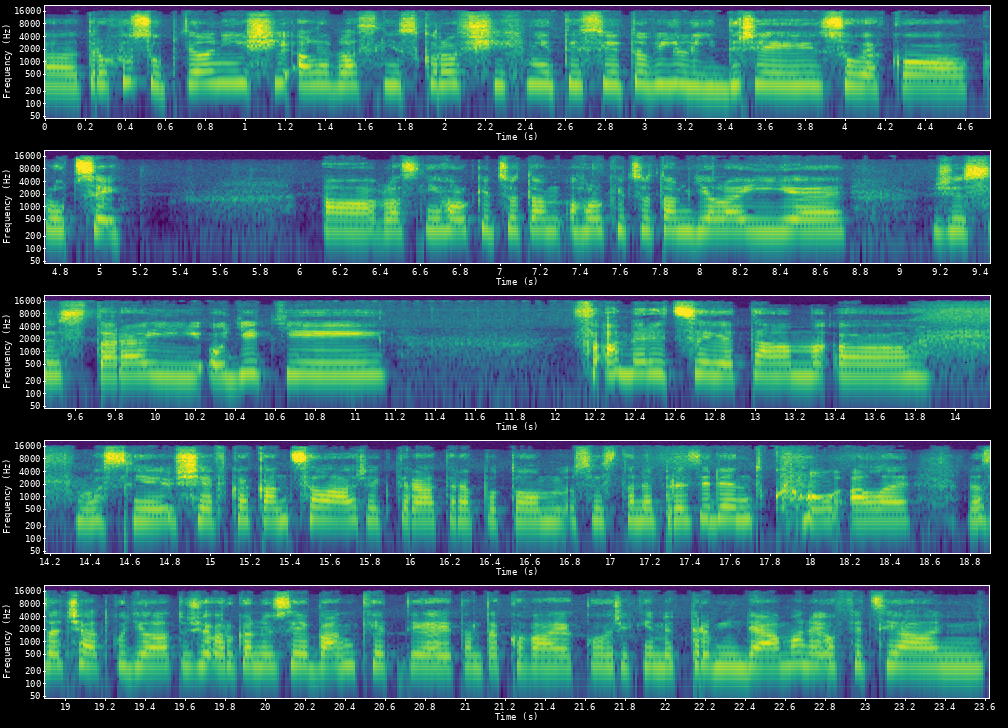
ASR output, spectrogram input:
uh, trochu subtilnější, ale vlastně skoro všichni ty světoví lídři jsou jako kluci. A vlastně holky, co tam, holky, co tam dělají, je, že se starají o děti, v Americe je tam uh, vlastně šéfka kanceláře, která teda potom se stane prezidentkou, ale na začátku dělá to, že organizuje bankety a je tam taková, jako řekněme, první dáma neoficiální.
